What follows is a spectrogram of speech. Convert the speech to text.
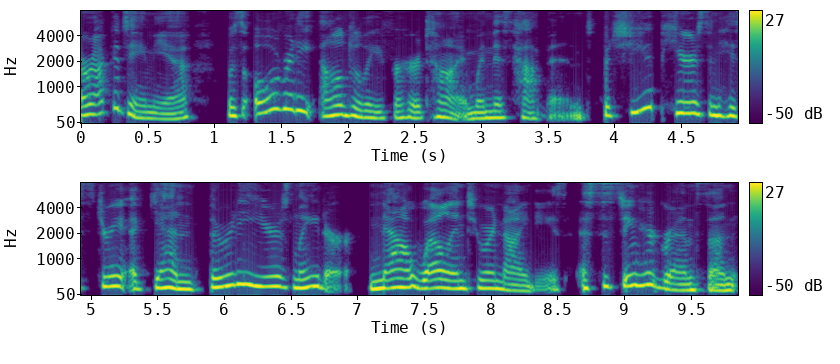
Archidamia was already elderly for her time when this happened, but she appears in history again 30 years later, now well into her 90s, assisting her grandson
